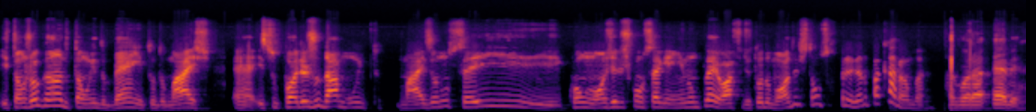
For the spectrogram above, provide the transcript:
E estão jogando, estão indo bem e tudo mais. É, isso pode ajudar muito, mas eu não sei quão longe eles conseguem ir num playoff. De todo modo, eles estão surpreendendo pra caramba. Agora, Eber,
